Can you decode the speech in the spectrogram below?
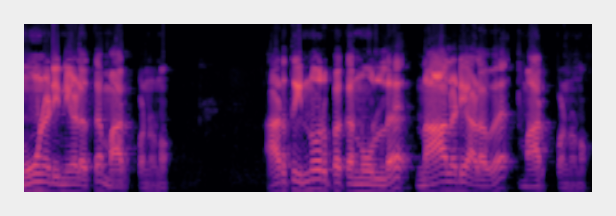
மூணடி நீளத்தை மார்க் பண்ணணும். அடுத்து இன்னொரு பக்கம் நூலில் நாலடி அளவை மார்க் பண்ணணும்.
